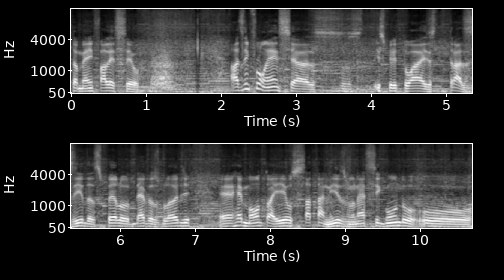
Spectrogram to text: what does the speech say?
também faleceu. As influências espirituais trazidas pelo Devil's Blood eh, remontam aí ao satanismo, né? Segundo o,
